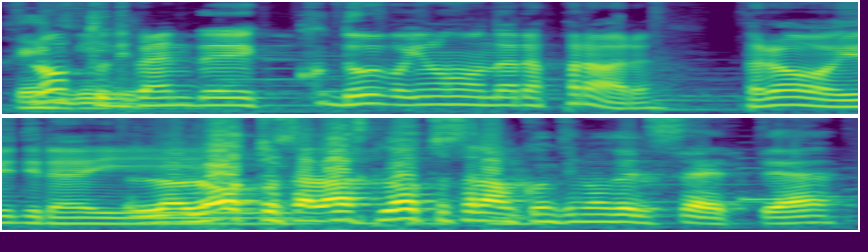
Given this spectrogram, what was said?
Quindi- L'8 dipende dove vogliono andare a parare. Però io direi. L- L'8 sarà, l'8 sarà un continuo del 7, eh?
